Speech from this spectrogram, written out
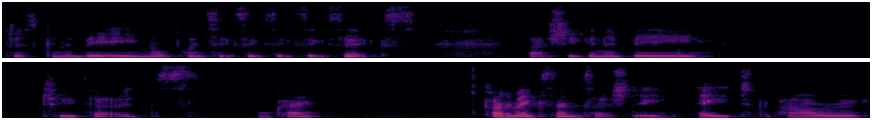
It's just going to be 0.66666. It's actually going to be 2 thirds, okay? Kind of makes sense actually. 8 to the power of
